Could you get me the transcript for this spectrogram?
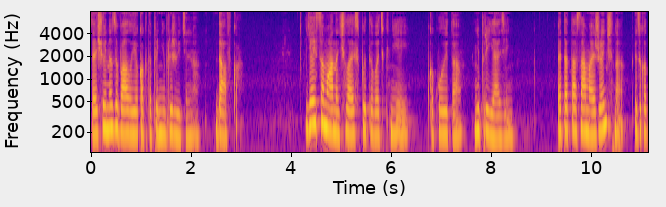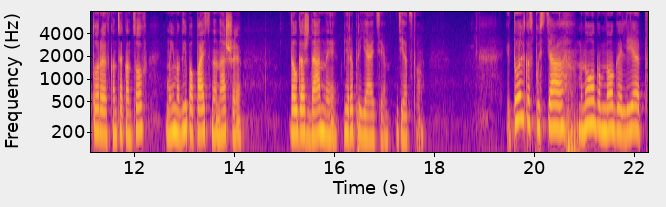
да еще и называл ее как-то пренебрежительно — давка. Я и сама начала испытывать к ней какую-то неприязнь. Это та самая женщина, из-за которой, в конце концов, мы и могли попасть на наши долгожданные мероприятия детства. И только спустя много-много лет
